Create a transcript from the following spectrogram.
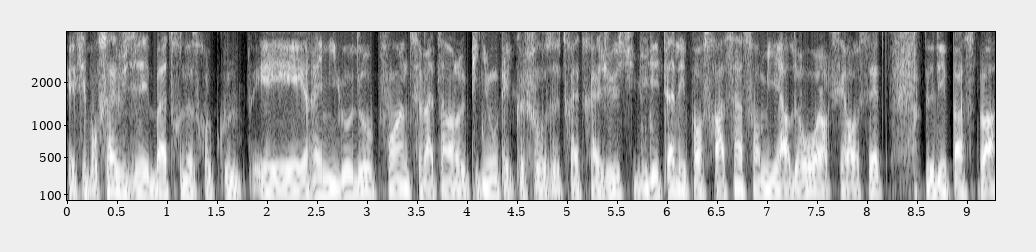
Et c'est pour ça que je disais battre notre coulpe. Et Rémi Godot pointe ce matin dans l'opinion quelque chose de très très juste. Il dit l'État dépensera 500 milliards d'euros alors que ses recettes ne dépassent pas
